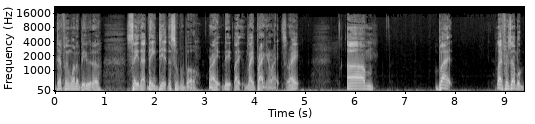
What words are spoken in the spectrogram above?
definitely want to be able to say that they did the Super Bowl, right? They like like bragging rights, right? Um, but like for example,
